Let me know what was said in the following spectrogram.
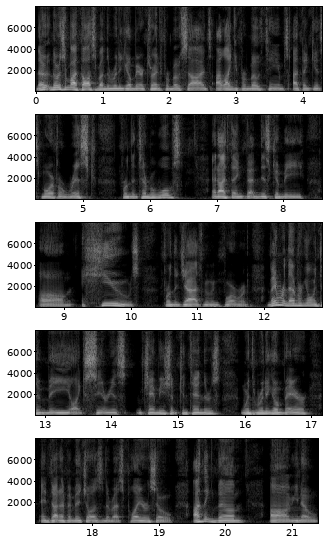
th- those are my thoughts about the Rudy Gobert trade for both sides. I like it for both teams. I think it's more of a risk for the Timberwolves, and I think that this could be um, huge for the Jazz moving forward. They were never going to be like serious championship contenders with Rudy Gobert and Donovan Mitchell as the best player. So I think them, um, you know,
